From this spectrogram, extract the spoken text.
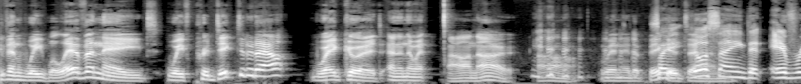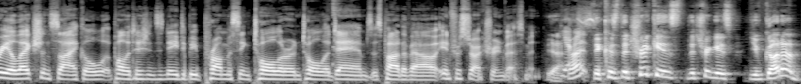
than we will ever need. We've predicted it out. We're good. And then they went. Oh no. Oh, we need a bigger so dam. you're saying that every election cycle politicians need to be promising taller and taller dams as part of our infrastructure investment Yeah. Yes. right Because the trick is the trick is you've got to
